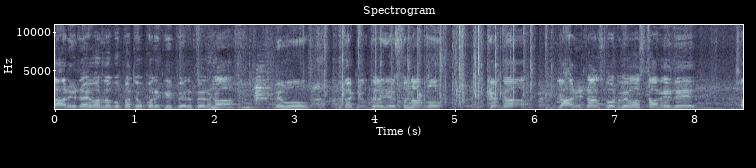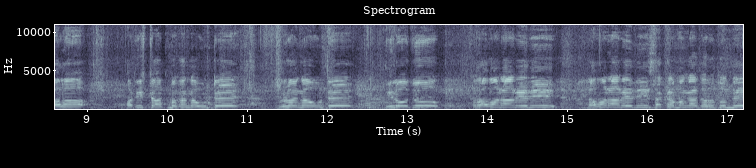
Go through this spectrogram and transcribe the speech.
లారీ డ్రైవర్లకు ప్రతి ఒక్కరికి పేరు పేరున మేము కృతజ్ఞతలు తెలియజేస్తున్నాము. ముఖ్యంగా లారీ ట్రాన్స్పోర్ట్ వ్యవస్థ అనేది చాలా ప్రతిష్టాత్మకంగా ఉంటే దృఢంగా ఉంటే ఈరోజు రవాణా అనేది రవాణా అనేది సక్రమంగా జరుగుతుంది.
